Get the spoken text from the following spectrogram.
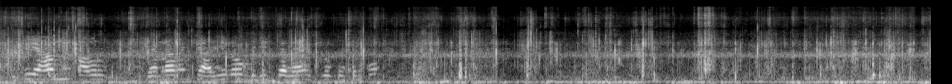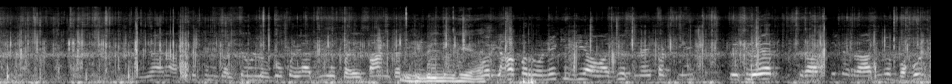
क्योंकि हम और कैमरामैन चार ही लोग विज़िट कर रहे हैं इस लोकेशन को। यार रास्ते से निकलते उन लोगों को यार ये परेशान कर यही बिल्डिंग है यार। और यहाँ पर रोने की भी आवाज़ें सुनाई पड़ती हैं। तो इसलिए यार इस रास्ते पर रात में बहुत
